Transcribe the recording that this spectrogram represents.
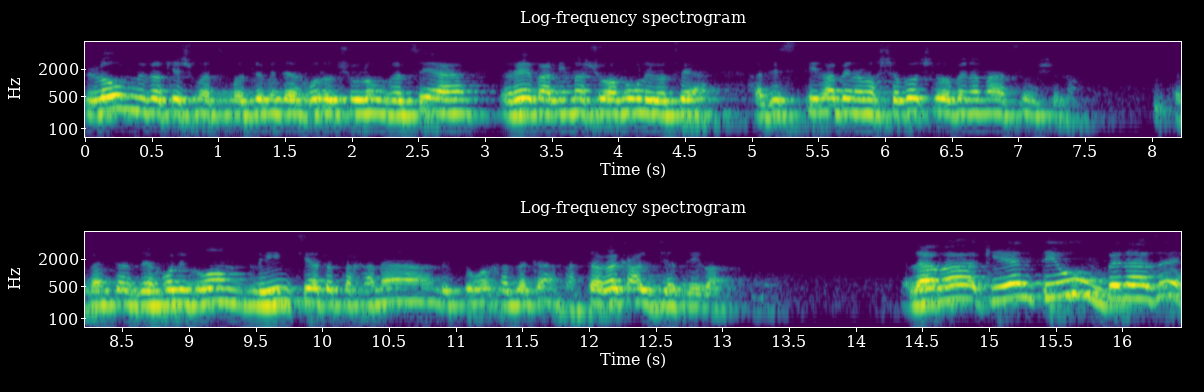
לא מבקש מעצמו יותר מדי, יכול להיות שהוא לא מבצע רבע ממה שהוא אמור לבצע. אז יש סתירה בין המחשבות שלו ובין המעשים שלו. הבנת? זה יכול לגרום לאי מציאת התחנה בצורה חזקה. אתה רק על ג'זירה. למה? כי אין תיאום בין הזה.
